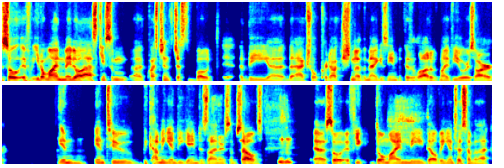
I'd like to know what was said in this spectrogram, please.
so, if you don't mind, maybe I'll ask you some uh, questions just about uh, the uh, the actual production of the magazine because a lot of my viewers are in into becoming indie game designers themselves. Mm-hmm. Uh, so if you don't mind me delving into some of that,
